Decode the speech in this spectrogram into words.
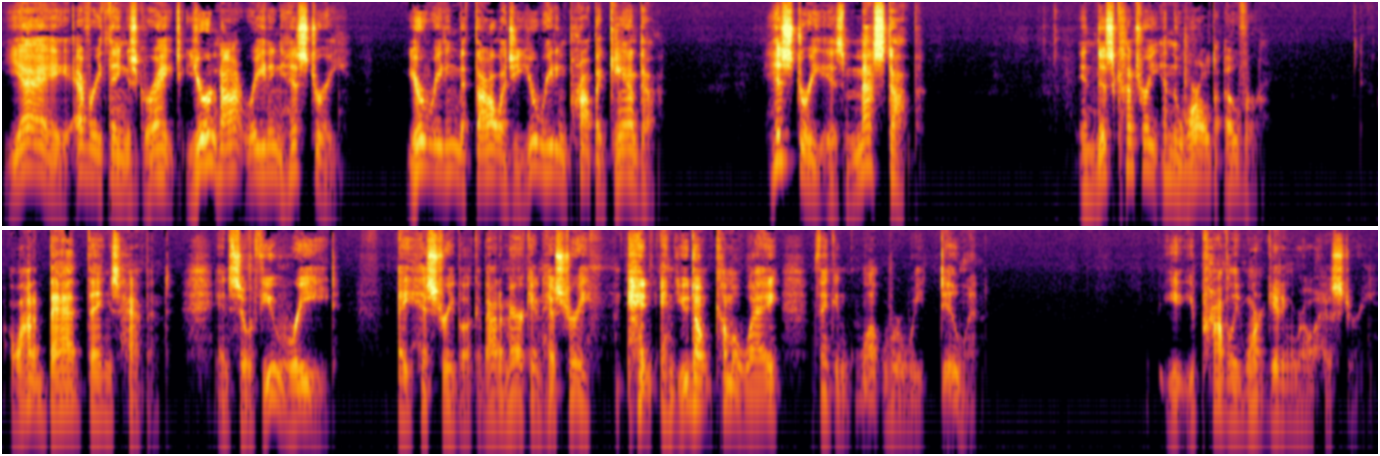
yay, everything's great, you're not reading history. You're reading mythology. You're reading propaganda. History is messed up. In this country and the world over, a lot of bad things happened. And so if you read a history book about American history and, and you don't come away thinking, what were we doing? you, you probably weren't getting real history.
